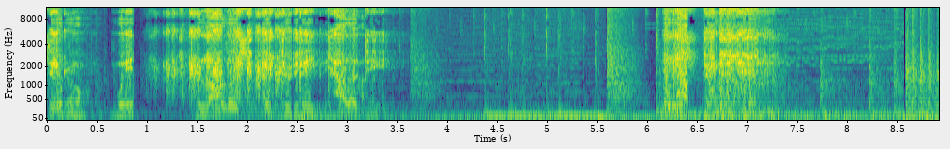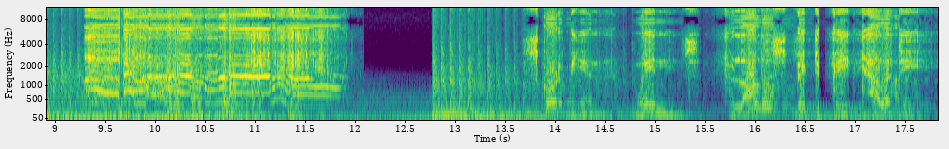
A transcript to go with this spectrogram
Zero win. Flawless victory fatality. Finish him. Scorpion wins. Flawless victory fatality.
